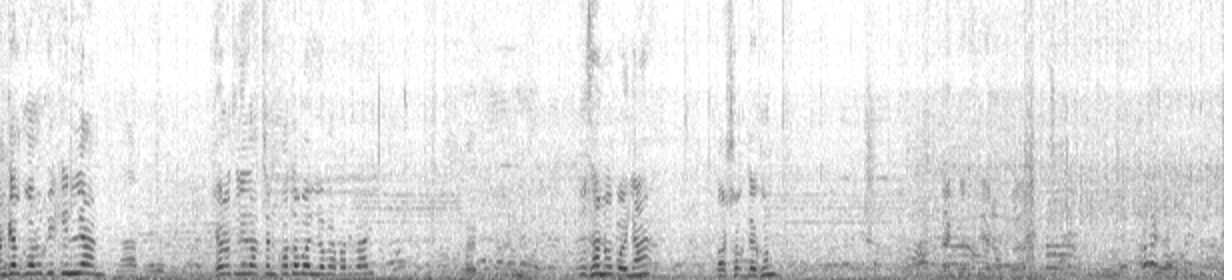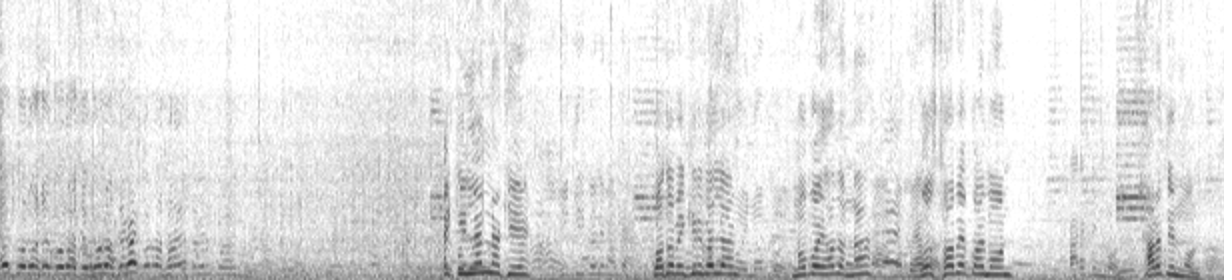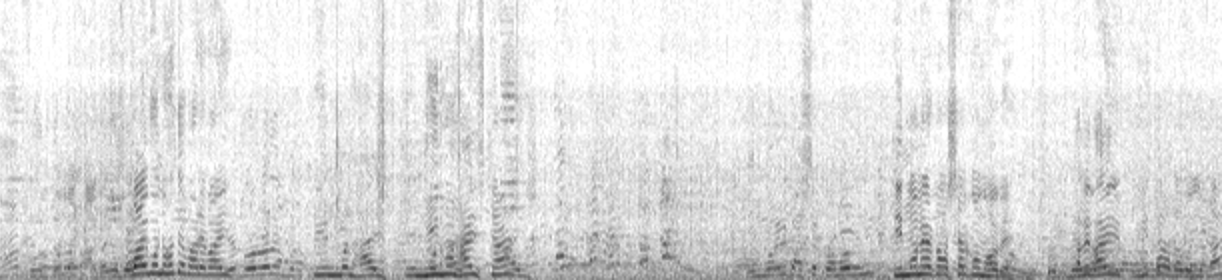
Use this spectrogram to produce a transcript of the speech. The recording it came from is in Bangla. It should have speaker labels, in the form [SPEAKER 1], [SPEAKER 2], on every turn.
[SPEAKER 1] আঙ্কেল গরু কি কিনলেন? ফেরত নিয়ে যাচ্ছেন? কত বলল ব্যাপারী ভাই? পঁচানব্বই না? দর্শক দেখুন। এই কিনলেন নাকি? কত বিক্রি করলেন? নব্বই হাজার না? গোস্ত হবে কয় মন? সাড়ে তিন মন। কয় মন হতে পারে ভাই?
[SPEAKER 2] তিন মন হাই তিন
[SPEAKER 1] মন হাইস না?
[SPEAKER 2] তিন মনের কম
[SPEAKER 1] তিন মনের পাঁচশোর কম হবে। তাহলে ভাই মিথ্যা কথা বলল না?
